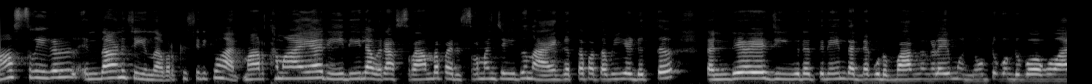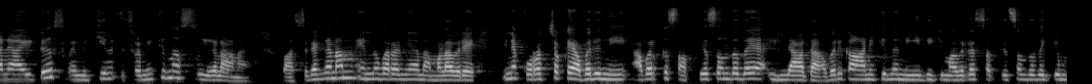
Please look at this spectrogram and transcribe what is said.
ആ സ്ത്രീകൾ എന്താണ് ചെയ്യുന്നത്? അവർക്ക് ശരിക്കും ആത്മാർത്ഥമായ രീതിയിൽ അവർ അശ്രാന്ത പരിശ്രമം ചെയ്ത് നായകത്വ പദവി എടുത്ത് തന്റെ ജീവിതത്തിനെയും തന്റെ കുടുംബാംഗങ്ങളെയും മുന്നോട്ട് കൊണ്ടുപോകുവാനായിട്ട് ശ്രമിക്ക ശ്രമിക്കുന്ന സ്ത്രീകളാണ്. വസരംഗണം എന്ന് പറഞ്ഞാൽ നമ്മളവരെ പിന്നെ കുറച്ചൊക്കെ അവർ നീ അവർക്ക് സത്യസന്ധത ഇല്ലാത്ത അവർ കാണിക്കുന്ന നീതിക്കും അവരുടെ സത്യസന്ധതയ്ക്കും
